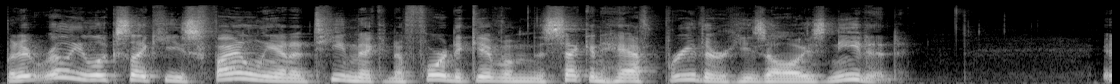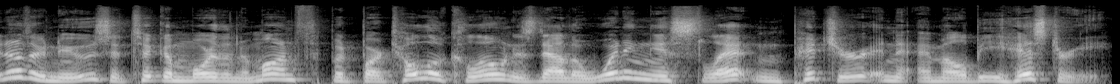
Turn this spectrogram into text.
but it really looks like he's finally on a team that can afford to give him the second half breather he's always needed. In other news, it took him more than a month, but Bartolo Colon is now the winningest Latin pitcher in MLB history.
